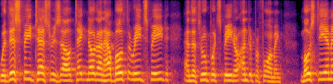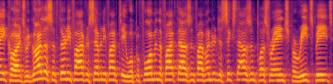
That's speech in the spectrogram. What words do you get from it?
With this speed test result, take note on how both the read speed and the throughput speed are underperforming. Most DMA cards, regardless of 35 or 75T, will perform in the 5,500 to 6,000 plus range for read speeds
